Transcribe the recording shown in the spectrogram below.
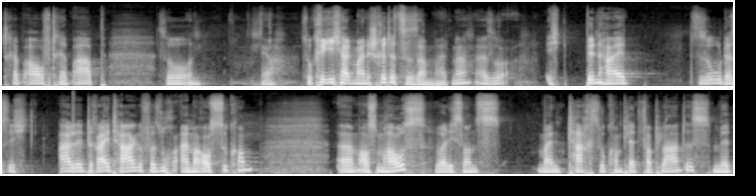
Trepp auf, Trepp ab, so und ja, so kriege ich halt meine Schritte zusammen halt, ne? Also ich bin halt so, dass ich alle drei Tage versuche, einmal rauszukommen ähm, aus dem Haus, weil ich sonst mein Tag so komplett verplant ist mit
